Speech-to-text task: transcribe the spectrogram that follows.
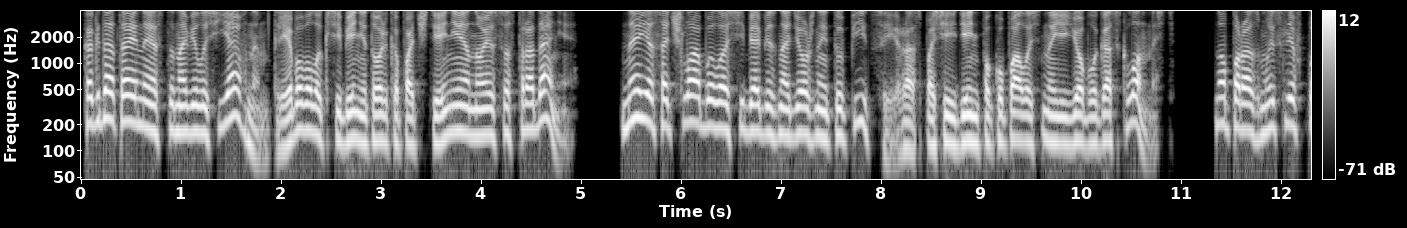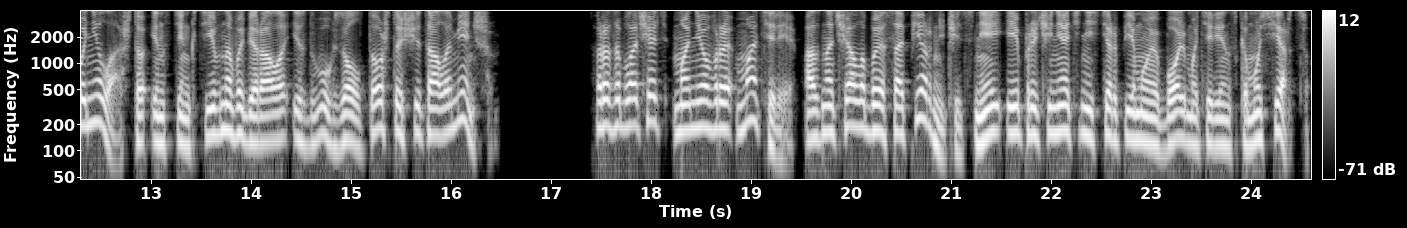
когда тайное становилось явным, требовало к себе не только почтения, но и сострадания. Нея сочла была себя безнадежной тупицей, раз по сей день покупалась на ее благосклонность, но, поразмыслив, поняла, что инстинктивно выбирала из двух зол то, что считала меньшим. Разоблачать маневры матери означало бы соперничать с ней и причинять нестерпимую боль материнскому сердцу.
